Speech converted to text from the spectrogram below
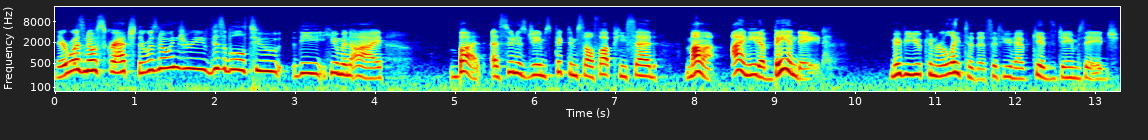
There was no scratch. There was no injury visible to the human eye. But as soon as James picked himself up, he said, Mama, I need a band aid. Maybe you can relate to this if you have kids James' age.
